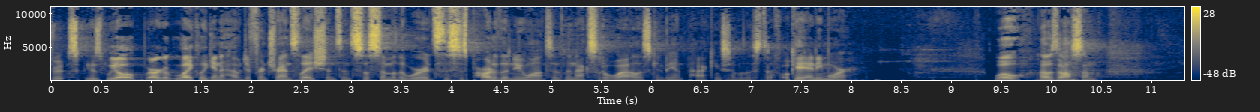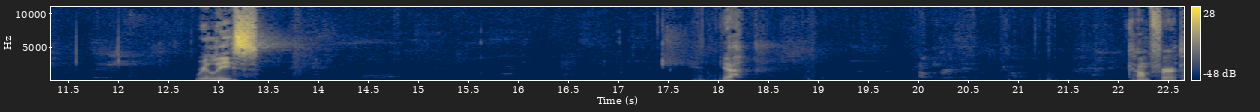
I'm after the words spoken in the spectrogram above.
because we all are likely going to have different translations, and so some of the words, this is part of the nuance of the next little while, is going to be unpacking some of this stuff. Okay, any more? Whoa, that was awesome. Release. Yeah. Comfort.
